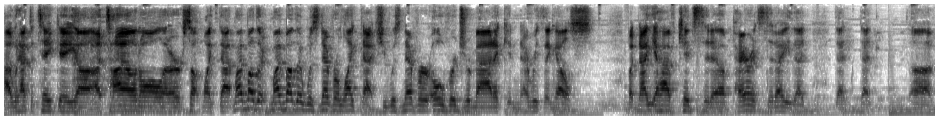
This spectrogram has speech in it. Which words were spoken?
I would have to take a, uh, a Tylenol or something like that. My mother, my mother was never like that. She was never over dramatic and everything else. But now you have kids today, uh, parents today that that that uh,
